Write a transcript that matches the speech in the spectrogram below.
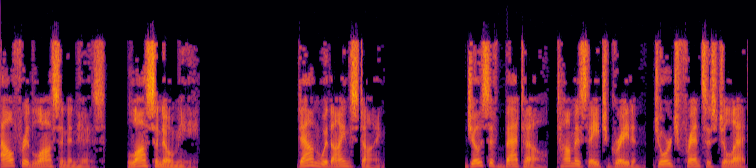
Alfred Lawson and his Lawsonomy Down with Einstein Joseph Battell, Thomas H. Graydon, George Francis Gillette,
